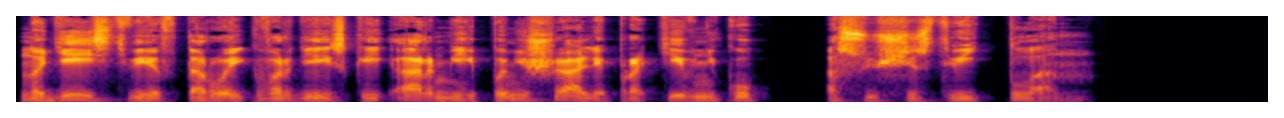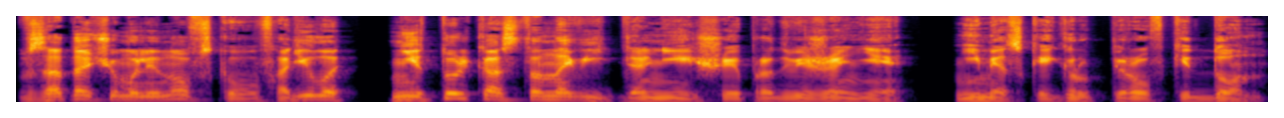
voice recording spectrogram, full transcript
но действия второй гвардейской армии помешали противнику осуществить план. В задачу Малиновского входило не только остановить дальнейшее продвижение немецкой группировки «Дон»,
